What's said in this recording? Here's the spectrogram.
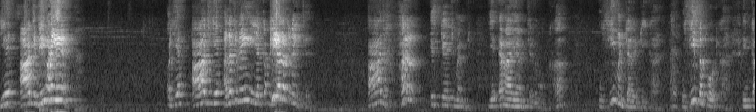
ये आज भी वही है। और ये आज ये अलग नहीं ये कभी अलग नहीं थे। आज हर स्टेटमेंट ये एम आई एम के लोगों का उसी मेंटेलिटी का है उसी सपोर्ट का है। इनका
